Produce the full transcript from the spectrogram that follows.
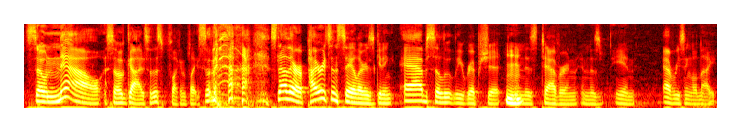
So now, so God, so this fucking place. So, so now there are pirates and sailors getting absolutely rip shit Mm-hmm. in this tavern in this inn every single night.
